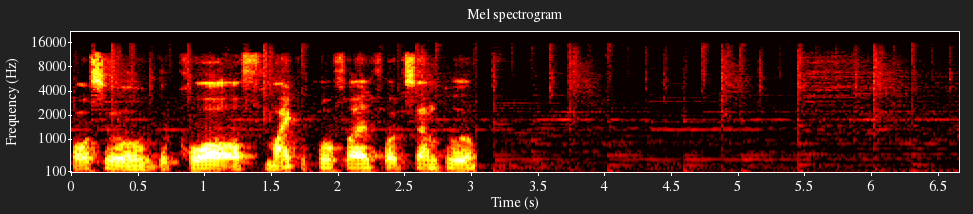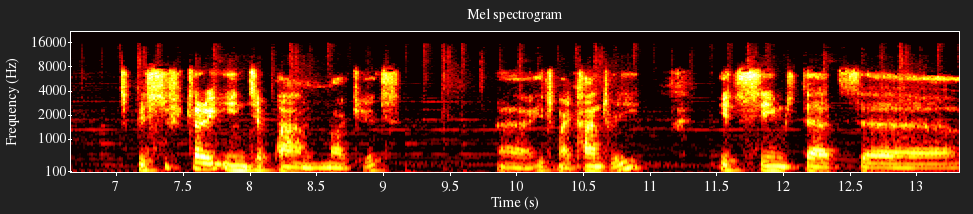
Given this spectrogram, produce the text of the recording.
also the core of microprofile, for example. Specifically in Japan market, it's my country it seems that uh,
